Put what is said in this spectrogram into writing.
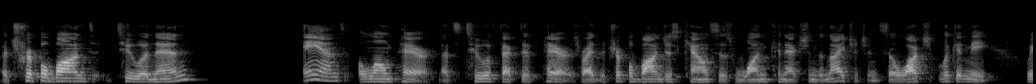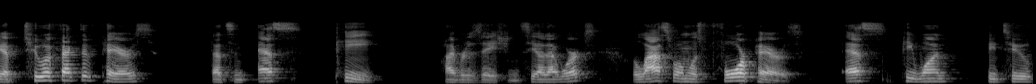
a triple bond to an N and a lone pair. That's two effective pairs, right? The triple bond just counts as one connection to nitrogen. So watch, look at me. We have two effective pairs. That's an sp hybridization. See how that works? The last one was four pairs. S, P1, P2,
